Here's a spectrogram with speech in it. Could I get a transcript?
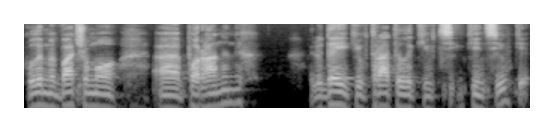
коли ми бачимо е, поранених, людей, які втратили кінцівки,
